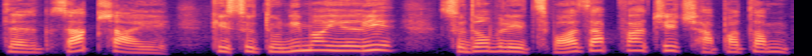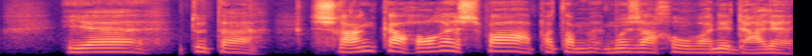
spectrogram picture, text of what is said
te zapszaj, ki su tu jeli, su dobili cło zapłacić, a potem je tuta szranka hore a potem możachu one dalej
